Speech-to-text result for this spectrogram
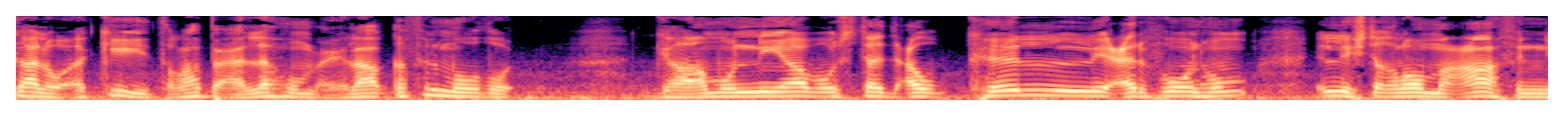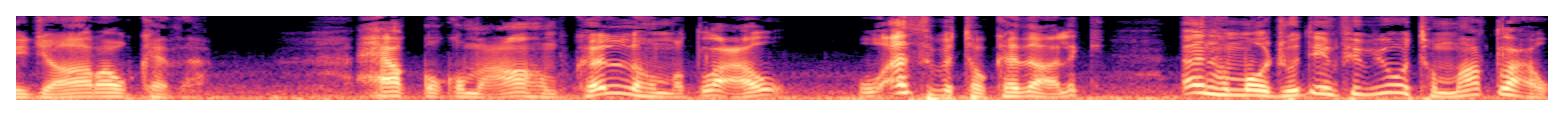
قالوا أكيد ربع لهم علاقة في الموضوع. قاموا النيابة واستدعوا كل اللي يعرفونهم اللي يشتغلون معاه في النجارة وكذا. حققوا معاهم كلهم طلعوا وأثبتوا كذلك أنهم موجودين في بيوتهم ما طلعوا.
